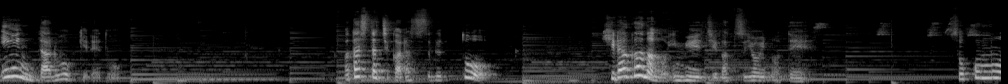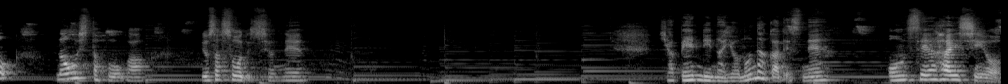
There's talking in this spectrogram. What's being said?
いいんだろうけれど、私たちからすると、ひらがなのイメージが強いので、そこも直した方が良さそうですよね。いや、便利な世の中ですね。音声配信を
